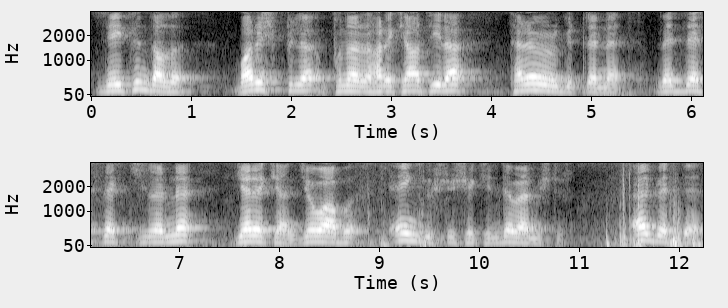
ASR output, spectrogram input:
Zeytin Dalı, Barış Pınarı harekatıyla terör örgütlerine ve destekçilerine gereken cevabı en güçlü şekilde vermiştir. Elbette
